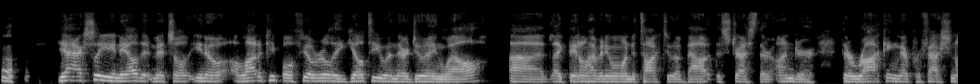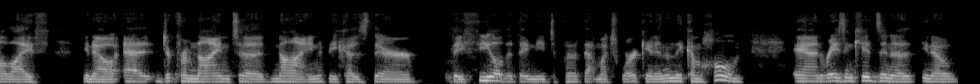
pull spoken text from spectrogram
yeah, actually, you nailed it, Mitchell. You know, a lot of people feel really guilty when they're doing well. Uh, like they don't have anyone to talk to about the stress they're under. They're rocking their professional life, you know, at, from nine to nine because they're they feel that they need to put that much work in and then they come home and raising kids in a you know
